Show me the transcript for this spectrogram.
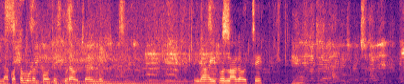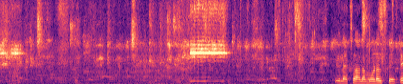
ఇలా కొత్త మోడల్ పౌచెస్ కూడా వచ్చాయండి. ఇలా ఐఫోన్ లాగా వచ్చి ఇలా చాలా మోడల్స్కి అయితే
